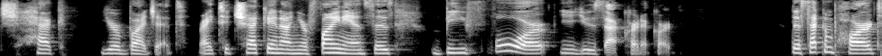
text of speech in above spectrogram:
check your budget, right? To check in on your finances before you use that credit card. The second part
